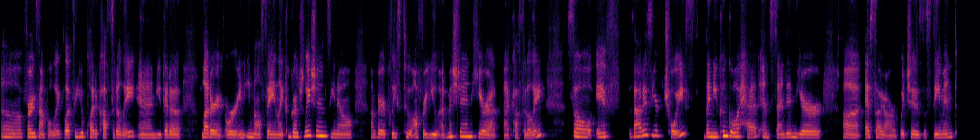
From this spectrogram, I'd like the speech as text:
uh, for example, like let's say you apply to Cal State LA and you get a letter or an email saying like, congratulations, you know, I'm very pleased to offer you admission here at, at Cal State LA. So if that is your choice, then you can go ahead and send in your uh, SIR, which is a statement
